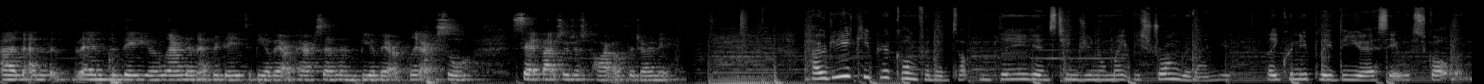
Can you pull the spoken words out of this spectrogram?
And, and at the end of the day, you're learning every day to be a better person and be a better player. So, setbacks are just part of the journey. How do you keep your confidence up when playing against teams you know might be stronger than you, like when you played the USA with Scotland?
